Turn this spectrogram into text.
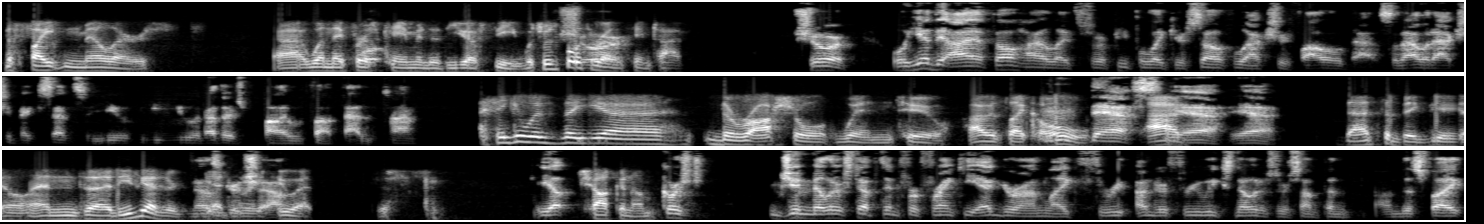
the fighting Millers uh, when they first Well, came into the UFC, which was both sure. around the same time. Sure. Well, he had the IFL highlights for people like yourself who actually followed that, so that would actually make sense to you. You and others probably thought that at the time. I think it was the uh, the Rosholt win too. I was like, oh, yes, I- yeah, yeah. that's a big deal, and uh, these guys are That was a getting right to it, just Yep. chucking them. Of course, Jim Miller stepped in for Frankie Edgar on like three under three weeks' notice or something on this fight.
